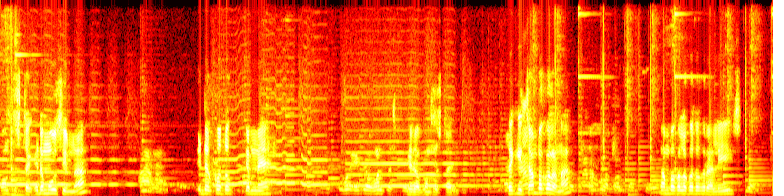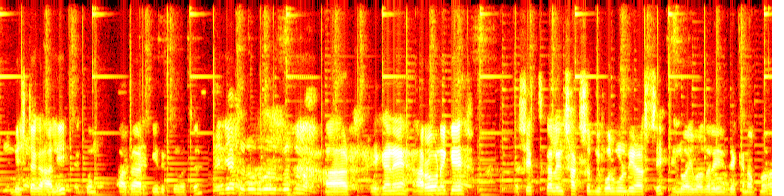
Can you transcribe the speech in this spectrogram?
পঞ্চাশ টাকা। এটা মৌসিম না? এটা কত কেমনে? এটা পঞ্চাশ টাকা। এটা কি চাম্পা কলা না? চাম্পা কলা কত করে হালি? বিশ টাকা হালি একদম পাকা আর কি দেখতে পাচ্ছেন। আর এখানে আরও অনেকে শীতকালীন শাকসবজি ফলমূল নিয়ে আসছে। লোহাই বাজারে দেখেন আপনারা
